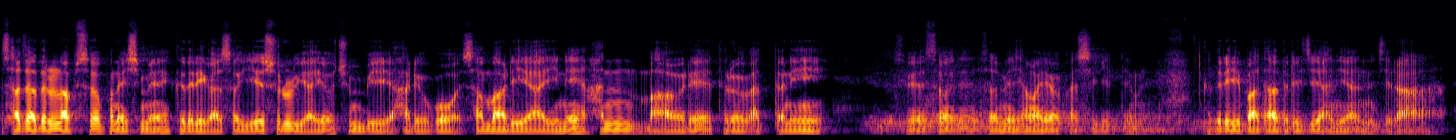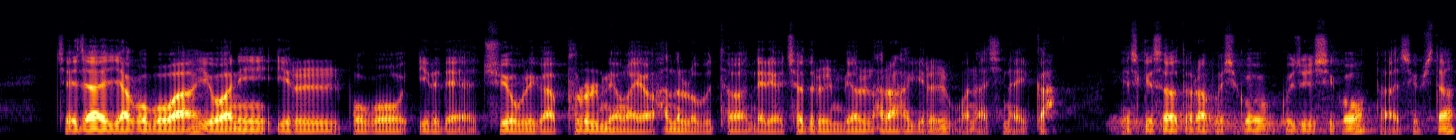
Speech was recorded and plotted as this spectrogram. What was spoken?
사자들을 앞서 보내심에 그들이 가서 예수를 위하여 준비하려고 사마리아인의 한 마을에 들어갔더니 수에서 섬에 향하여 가시기 때문에 그들이 받아들이지 아니하는지라. 제자 야고보와 요한이 이를 보고 이르되 주여 우리가 불을 명하여 하늘로부터 내려 저들을 멸하라 하기를 원하시나이까? 예수께서 돌아보시고 꾸짖으시고 다 하십시다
